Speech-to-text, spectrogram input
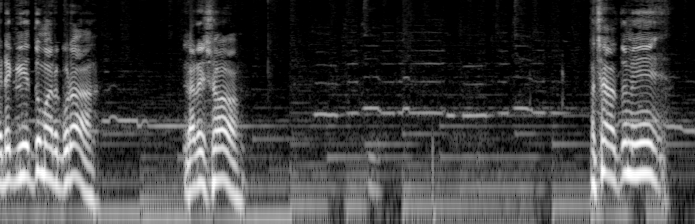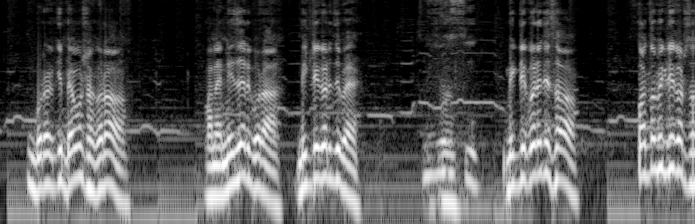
এটা কি তোমার গোড়া গাড়ি স আচ্ছা তুমি গোড়ার কি ব্যবসা করো? মানে নিজের গোড়া বিক্রি করে দিবে? বিক্রি করে দিছ? কত বিক্রি করছ?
